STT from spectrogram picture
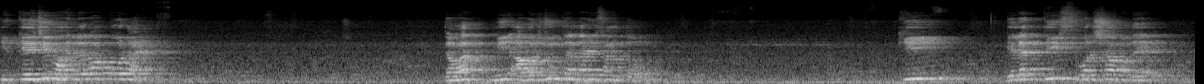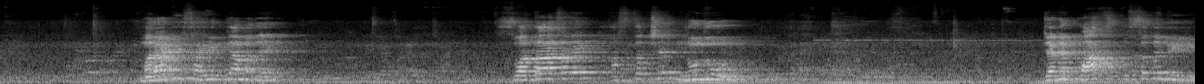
की के जी भालेराव कोण आहे? तेव्हा मी आवर्जून त्यांना हे सांगतो की गेल्या तीस वर्षामध्ये मराठी साहित्यामध्ये स्वतःचा एक हस्तक्षेप नोंदवून ज्याने पाच पुस्तकं लिहिली.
